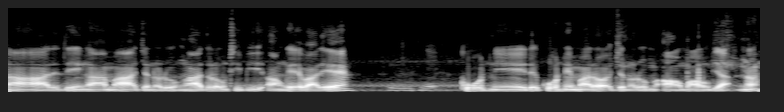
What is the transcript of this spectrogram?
၅တဲ့၄၅မှာကျွန်တော်တို့၅တလုံးထိပြီးအောင်ခဲ့ပါတယ်ကိုနှစ်6နှစ်တဲ့6နှစ်မှာတော့ကျွန်တော်တို့မအောင်ပါဘူးဗျနော်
